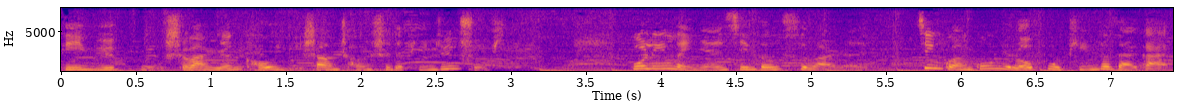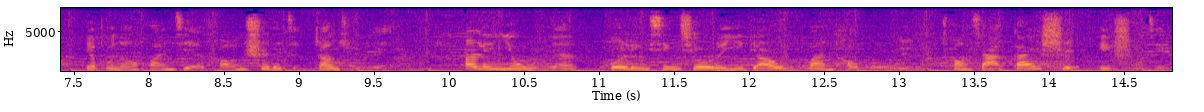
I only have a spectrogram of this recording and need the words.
低于五十万人口以上城市的平均水平。柏林每年新增四万人，尽管公寓楼不停地在盖，也不能缓解房市的紧张局面。二零一五年，柏林新修了一点五万套公寓，创下该市历史纪录。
